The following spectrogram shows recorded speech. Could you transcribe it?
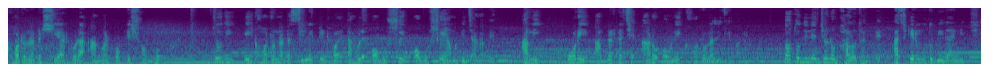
ঘটনাটা শেয়ার করা আমার পক্ষে সম্ভব নয়। যদি এই ঘটনাটা সিলেক্টেড হয়, তাহলে অবশ্যই অবশ্যই আমাকে জানাবেন। আমি পরে আপনার কাছে আরও অনেক ঘটনা লিখে পাঠাবো। ততদিনের জন্য ভালো থাকবে আজকের মতো বিদায় নিচ্ছি।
